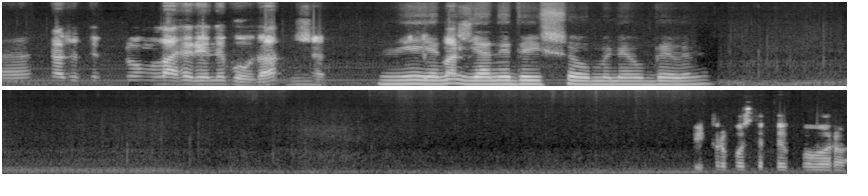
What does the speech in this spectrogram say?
Е, Кажете, в другому лагері не був, так? Да? Ще. Ні, я, не- я не дійшов, мене вбили. і пропустив поворот.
